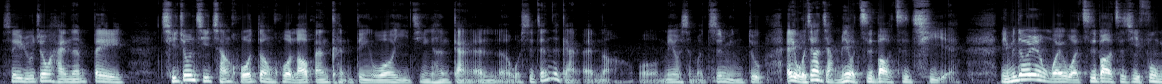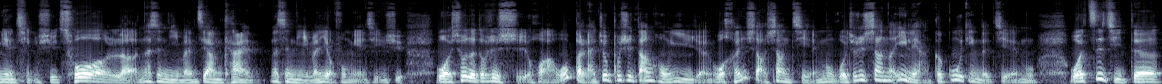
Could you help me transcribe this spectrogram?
所以如中还能被。其中几场活动或老板肯定，我已经很感恩了。我是真的感恩哦，我没有什么知名度。哎，我这样讲没有自暴自弃耶。你们都认为我自暴自弃、负面情绪，错了，那是你们这样看，那是你们有负面情绪。我说的都是实话。我本来就不是当红艺人，我很少上节目，我就是上那一两个固定的节目。我自己的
